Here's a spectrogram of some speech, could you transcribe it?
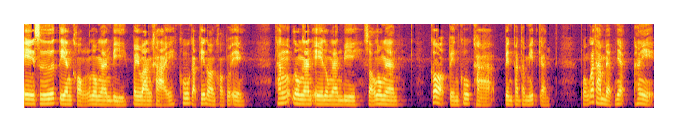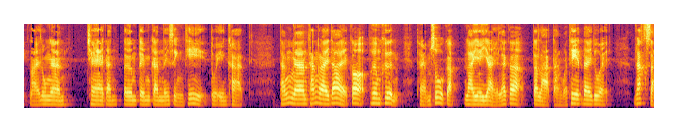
A ซื้อเตียงของโรงงาน B ไปวางขายคู่กับที่นอนของตัวเอง ทั้งโรงงาน A โรงงาน B สองโรงงาน ก็เป็นคู่ค้าเป็นพันธมิตรกัน ผมก็ทำแบบเนี้ยให้หลายโรงงานแชร์กันเติมเต็มกันในสิ่งที่ตัวเองขาด ทั้งงานทั้งรายได้ก็เพิ่มขึ้น แถมสู้กับรายใหญ่ ๆ และก็ตลาดต่างประเทศได้ด้วย รักษา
